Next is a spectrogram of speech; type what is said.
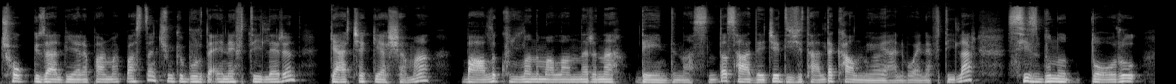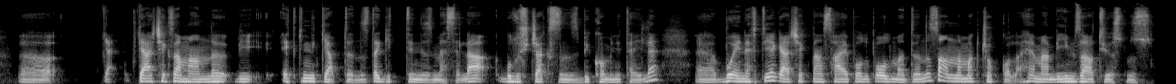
Çok güzel bir yere parmak bastın. Çünkü burada NFT'lerin gerçek yaşama bağlı kullanım alanlarına değindin aslında. Sadece dijitalde kalmıyor yani bu NFT'ler. Siz bunu doğru e, gerçek zamanlı bir etkinlik yaptığınızda gittiniz mesela buluşacaksınız bir komüniteyle. E, bu NFT'ye gerçekten sahip olup olmadığınızı anlamak çok kolay. Hemen bir imza atıyorsunuz.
